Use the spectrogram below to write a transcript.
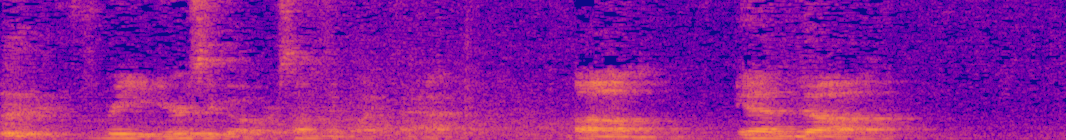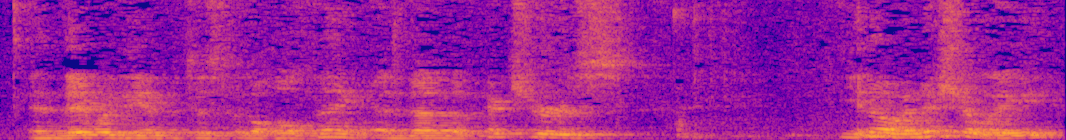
three years ago or something like that. Um, and, uh, and they were the impetus for the whole thing. And then the pictures, you know, initially,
